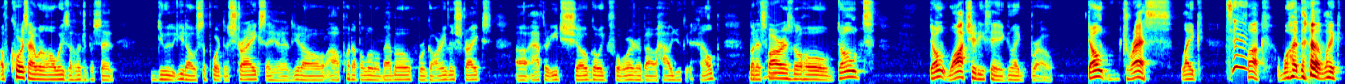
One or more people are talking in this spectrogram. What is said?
of course I would always 100% do you know support the strikes and you know I'll put up a little memo regarding the strikes uh, after each show going forward about how you can help but as Mhm. far as the whole don't don't watch anything like bro don't dress like fuck. What? Like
